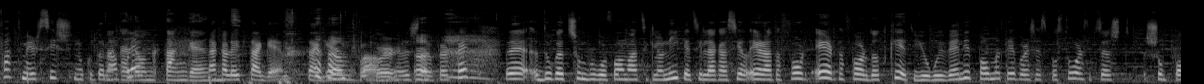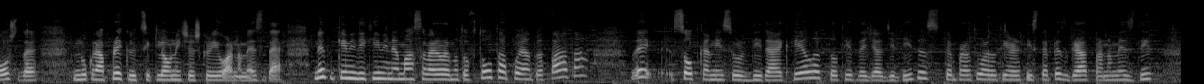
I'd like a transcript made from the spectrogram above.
fatmirësish nuk do na prekë. Na kalon tangent. Na kalon tangent, tangent, po, është perfekt. Dhe duket shumë bukur forma ciklonike, e cila ka sjellë erëra të forta, erë të fortë do të ketë jugu i vendit, po më tepër është e spostuar, sepse është shumë poshtë dhe nuk na prek ky cikloni që është krijuar në mesdhe. Ne kemi ndikimin e masave ajrore më të ftohta, po janë të thata dhe sot ka nisur dita e kthjellët, do të jetë dhe gjatë gjithë ditës, temperatura do të jetë rreth 25 gradë pra në mesditë.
